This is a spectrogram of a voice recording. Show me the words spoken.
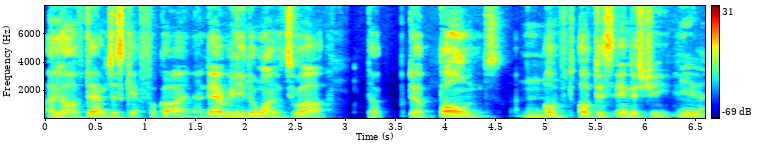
a lot of them just get forgotten. And they're really the mm. ones who are the the bones of, of this industry. yeah.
